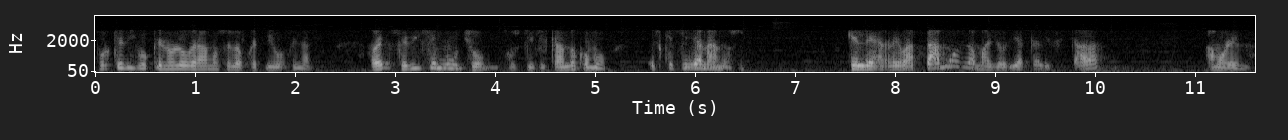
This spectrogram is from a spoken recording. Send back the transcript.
¿Por qué digo que no logramos el objetivo final? A ver, se dice mucho, justificando como, es que sí ganamos, que le arrebatamos la mayoría calificada a Morena.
